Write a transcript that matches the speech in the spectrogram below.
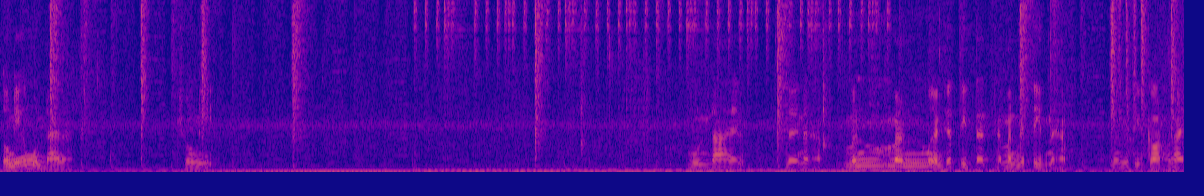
ตรงนี้ก็หมุนได้นะครับ ช่วงนี้ หมุนได้เลยนะครับ มันมันเหมือนจะติดแต่แต่มันไม่ติดนะครับ มันไม่ติดก่อนเท่าไหร่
